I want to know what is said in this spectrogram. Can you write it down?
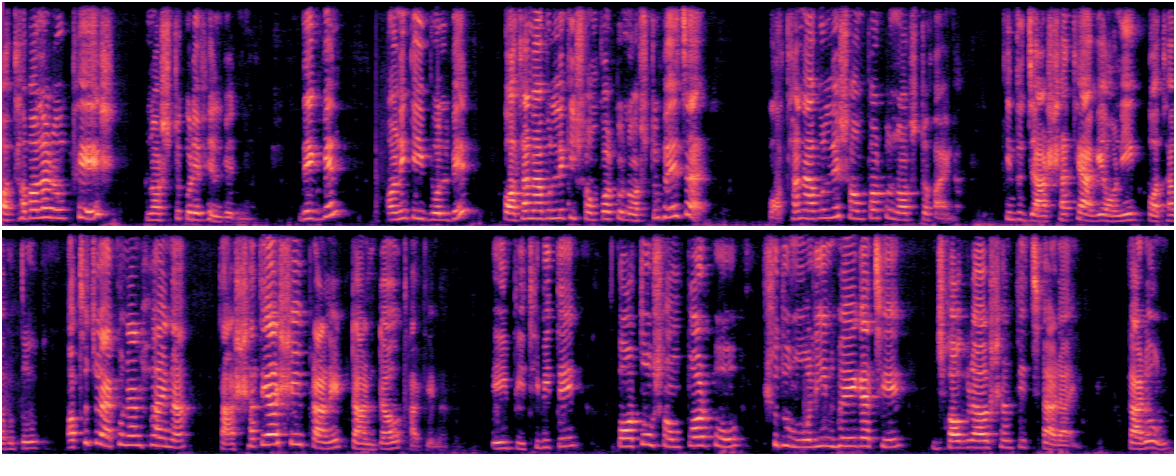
কথা বলার অভ্যেস নষ্ট করে ফেলবেন না। দেখবেন অনেকেই বলবে, কথা না বললে কি সম্পর্ক নষ্ট হয়ে যায়? কথা না বললে সম্পর্ক নষ্ট হয় না। কিন্তু যার সাথে আগে অনেক কথা হতো, অথচ এখন আর হয় না, তার সাথে আর সেই প্রাণের টানটাও থাকে না। এই পৃথিবীতে কত সম্পর্ক শুধু মলিন হয়ে গেছে, ঝগড়া, অশান্তি ছাড়াই। কারণ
